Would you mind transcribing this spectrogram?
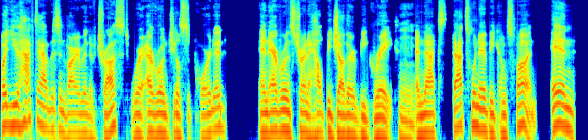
but you have to have this environment of trust where everyone feels supported and everyone's trying to help each other be great. Hmm. And that's, that's when it becomes fun. And,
